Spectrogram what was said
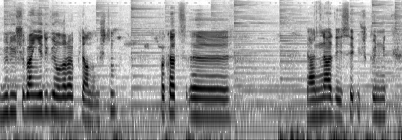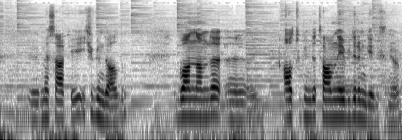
yürüyüşü ben 7 gün olarak planlamıştım. Fakat e, yani neredeyse 3 günlük e, mesafeyi 2 günde aldım. Bu anlamda e, 6 günde tamamlayabilirim diye düşünüyorum.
